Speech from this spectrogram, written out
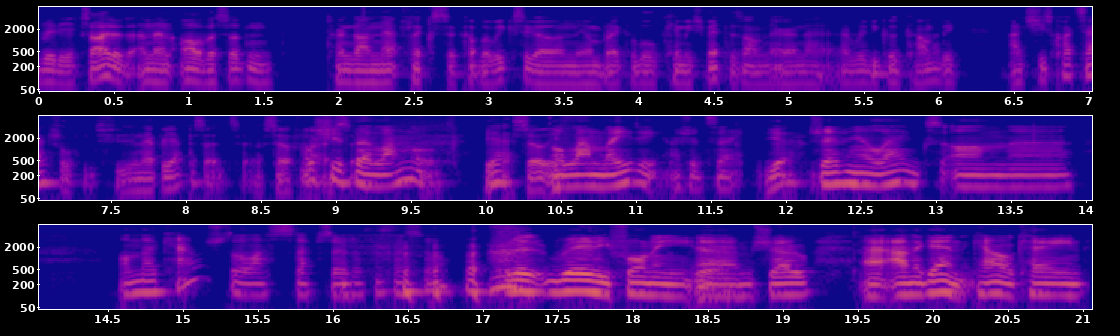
really excited. And then all of a sudden, turned on Netflix a couple of weeks ago, and The Unbreakable Kimmy Schmidt is on there, and a, a really good comedy. And she's quite central. She's in every episode so, so far. Well, she's so- their landlord. yeah. So Or if- landlady, I should say. yeah, Shaving her legs on uh, on their couch the last episode I think I saw. but a really funny Yeah. um, show. Uh, and again, Carol Kane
